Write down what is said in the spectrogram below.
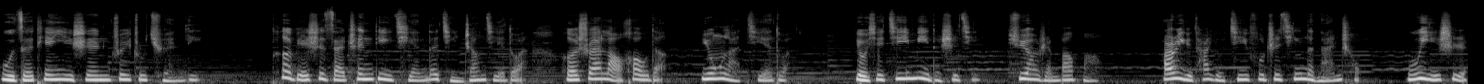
武则天一生追逐权力。特别是在称帝前的紧张阶段和衰老后的慵懒阶段，有些机密的事情需要人帮忙，而与他有肌肤之亲的男宠无疑是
